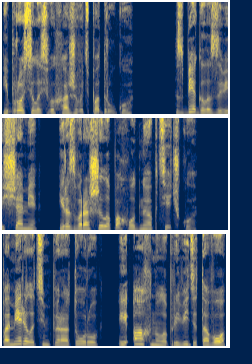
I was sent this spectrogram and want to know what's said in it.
и бросилась выхаживать подругу. Сбегала за вещами и разворошила походную аптечку. Померила температуру и ахнула при виде того,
